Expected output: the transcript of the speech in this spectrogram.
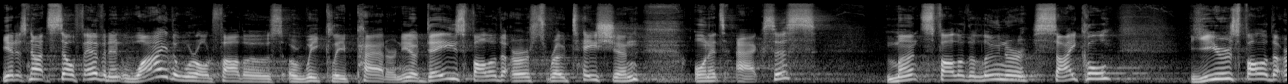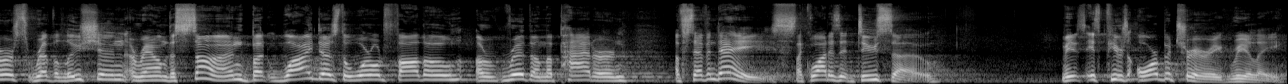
Yet it's not self evident why the world follows a weekly pattern. You know, days follow the Earth's rotation on its axis, months follow the lunar cycle, years follow the Earth's revolution around the sun. But why does the world follow a rhythm, a pattern of seven days? Like, why does it do so? I mean, it appears arbitrary, really.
